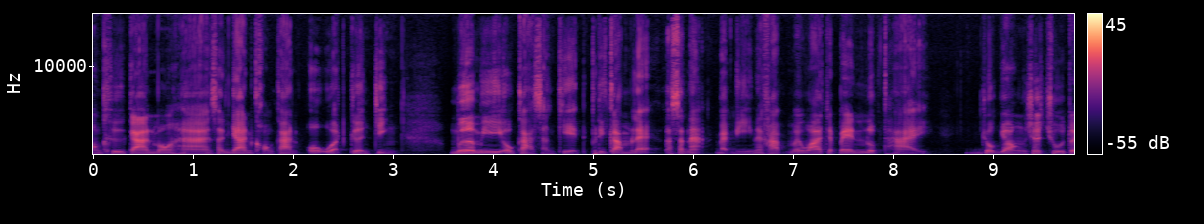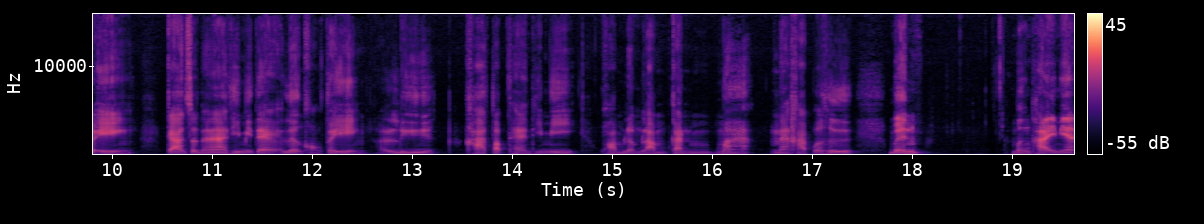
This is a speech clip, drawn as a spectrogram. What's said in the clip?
2 คือการมองหาสัญญาณของการโอ้อวดเกินจริง เมื่อมีโอกาสสังเกตพฤติกรรมและลักษณะแบบนี้นะครับ ไม่ว่าจะเป็นรูปถ่ายยกย่องเชิดชูตัวเอง การสนทนาที่มีแต่เรื่องของตัวเอง หรือค่าตอบแทนที่มีความเหลื่อมล้ำกันมาก นะครับ ก็คือเหมือนเมืองไทยเนี่ย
